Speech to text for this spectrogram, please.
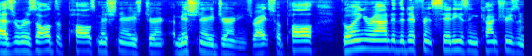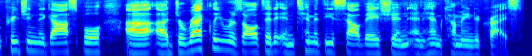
as a result of Paul's missionary journeys, right? So Paul going around to the different cities and countries and preaching the gospel uh, uh, directly resulted in Timothy's salvation and him coming to Christ.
